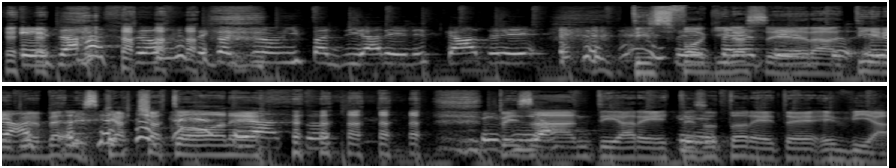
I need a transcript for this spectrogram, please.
Esatto, se qualcuno mi fa girare le scatole. Ti sfoghi la sera, attento, tiri due esatto. belle schiacciatone esatto. Pesanti a rete, Sì. sotto rete e via.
